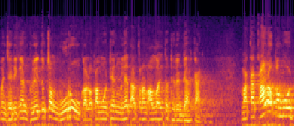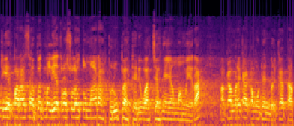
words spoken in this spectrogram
menjadikan beliau itu cemburu kalau kemudian melihat aturan Allah itu direndahkan. Maka kalau kemudian para sahabat melihat Rasulullah itu marah berubah dari wajahnya yang memerah, Maka mereka kemudian berkata,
